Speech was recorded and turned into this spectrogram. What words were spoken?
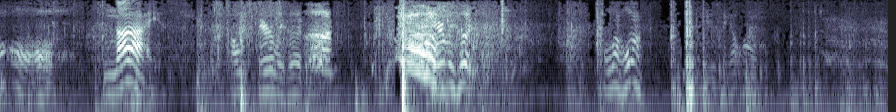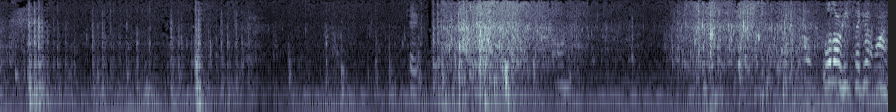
Oh, nice. Oh, it's barely hooked. barely hooked. Hold on, hold on. You just out line. Hold on, he's taking out line.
